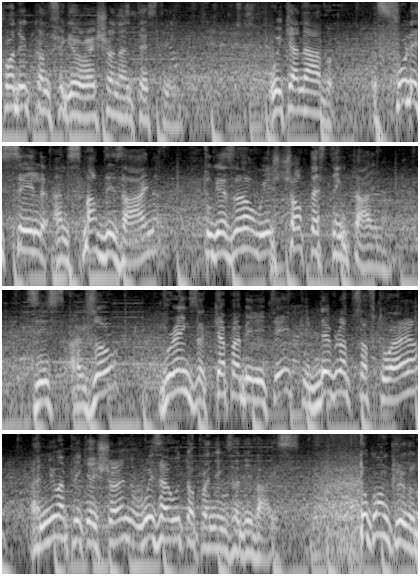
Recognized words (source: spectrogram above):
product configuration and testing. We can have a fully sealed and smart design together with short testing time. This also brings the capability to develop software and new application without opening the device. To conclude,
